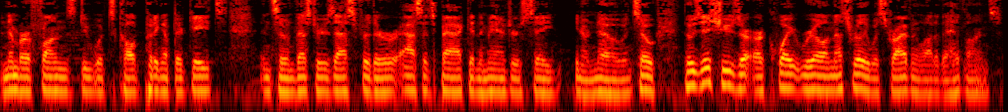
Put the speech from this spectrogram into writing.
a number of funds do what's called putting up their gates, and so investors ask for their assets back, and the managers say you know no, and so those issues are, are quite real, and that's really what's driving a lot of the headlines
